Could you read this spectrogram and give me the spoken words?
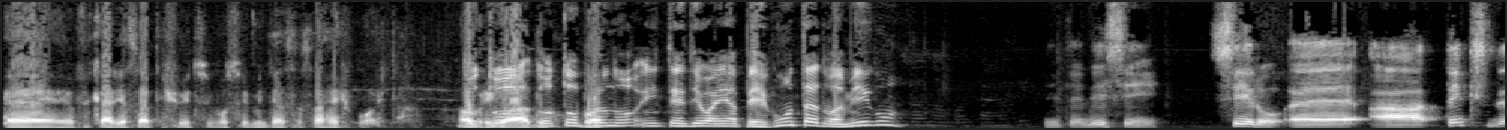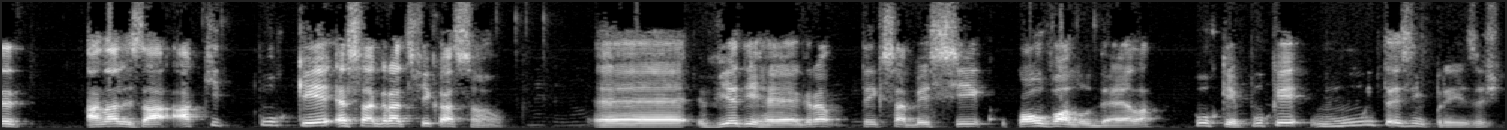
é, eu ficaria satisfeito se você me desse essa resposta. Obrigado. Doutor, doutor Bruno, entendeu aí a pergunta do amigo? Entendi sim. Ciro, é, a, tem que se analisar aqui por que essa gratificação. É, via de regra, tem que saber se qual o valor dela. Por quê? Porque muitas empresas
